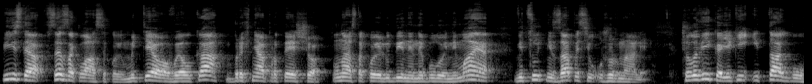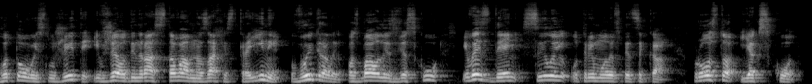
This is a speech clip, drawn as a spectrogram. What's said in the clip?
Після все за класикою, миттєва ВЛК, брехня про те, що у нас такої людини не було і немає, відсутність записів у журналі. Чоловіка, який і так був готовий служити і вже один раз ставав на захист країни, викрали, позбавили зв'язку і весь день силою утримували в ТЦК, просто як скот.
